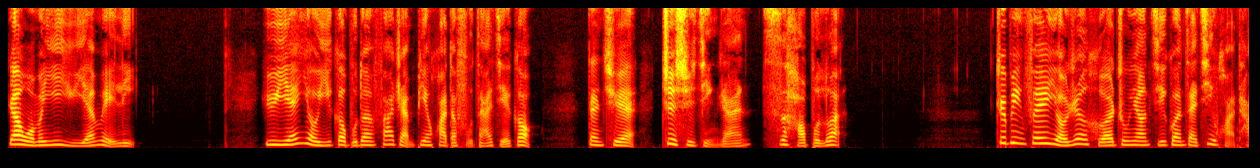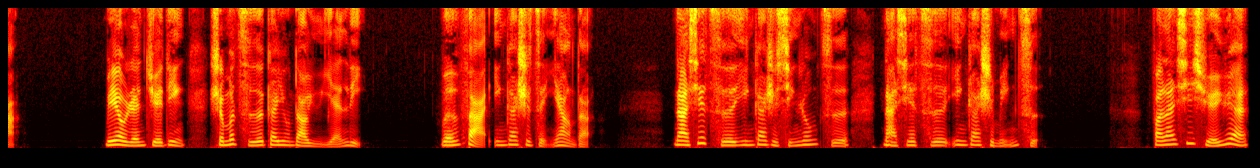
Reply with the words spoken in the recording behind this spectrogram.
让我们以语言为例，语言有一个不断发展变化的复杂结构，但却秩序井然，丝毫不乱。这并非有任何中央机关在计划它，没有人决定什么词该用到语言里，文法应该是怎样的。哪些词应该是形容词，哪些词应该是名词？法兰西学院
